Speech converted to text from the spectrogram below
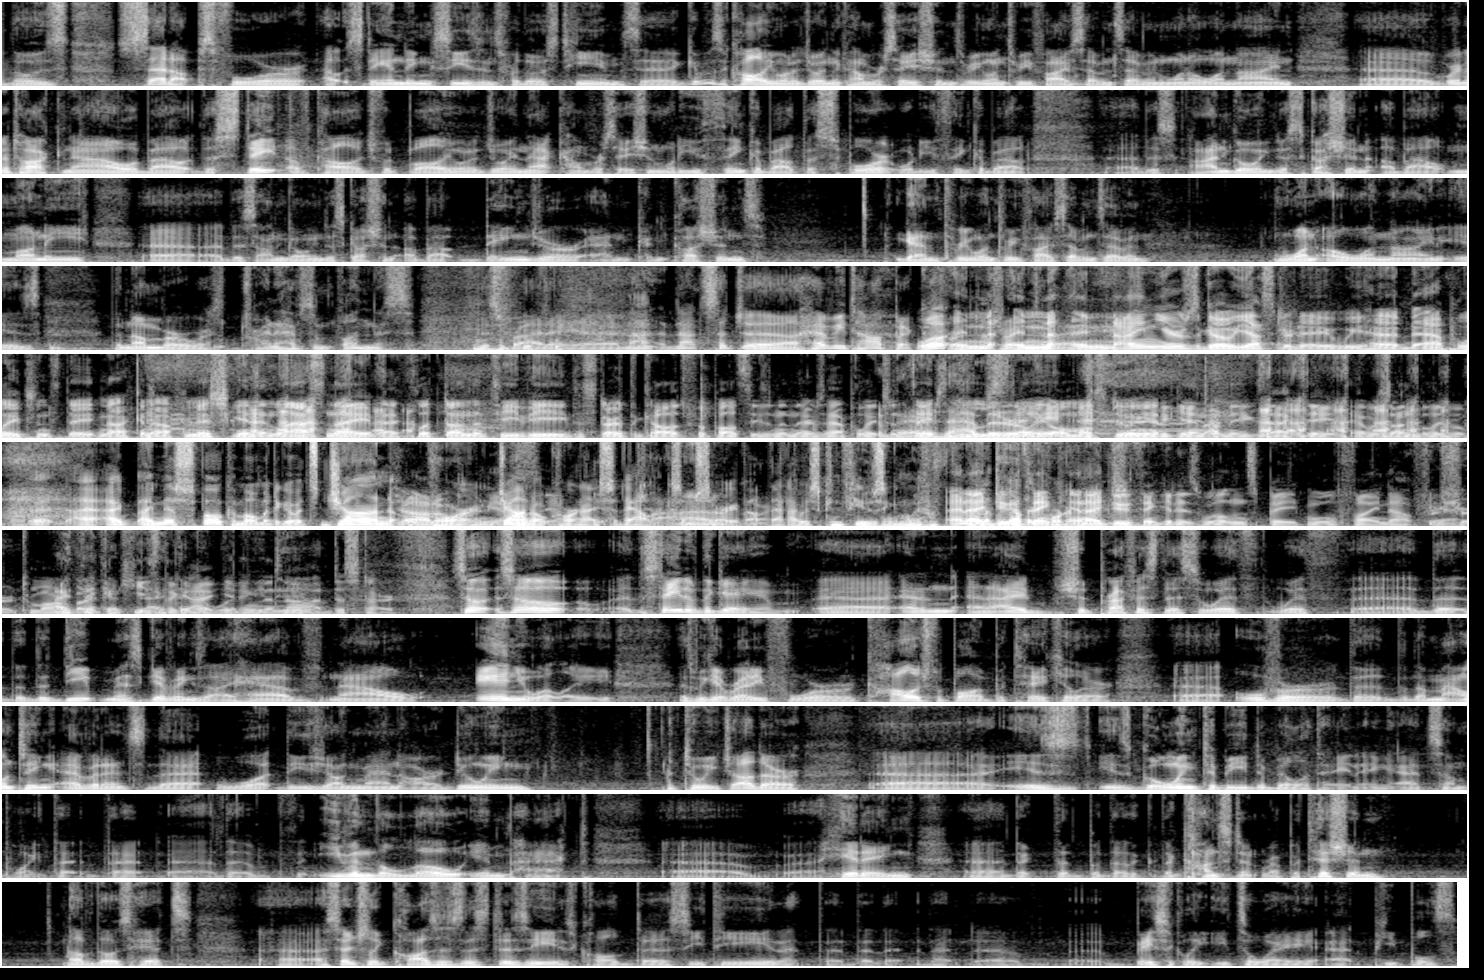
those setups for outstanding seasons for those teams? Uh, give us a call. You want to join the conversation? 313 577 1019. We're going to talk now about the state of college football. You want to join that conversation? What do you think about the sport? What do you think about uh, this ongoing discussion about money, uh, this ongoing discussion about danger and concussions? Again, 313 577 1019 is the number. We're trying to have some fun this this Friday. Uh, not not such a heavy topic. Well, for and, Detroit and, today. and nine years ago yesterday, we had Appalachian State knocking off Michigan, and last night I flipped on the TV to start the college football season, and there's Appalachian There's State App literally State. almost doing it again on the exact date. It was unbelievable. Uh, I, I, I misspoke a moment ago. It's John, John O'Korn. O'Korn, yes, John yeah, O'Korn. I yeah. said Alex. I'm sorry O'Korn. about that. I was confusing him with And one I of the do other think, and I do think it is Wilton Speight. We'll find out for Yeah. sure tomorrow. I but I think think it- he's I the think guy getting the too. nod to start. So, so uh, the state of the game, uh, and and I should preface this with with uh, the, the the deep misgivings I have now annually as we get ready for college football in particular, uh, over the, the the mounting evidence that what these young men are doing to each other uh, is is going to be debilitating at some point. That that uh, the, even the low impact hitting, uh, the, the the the constant repetition of those hits. Uh, essentially causes this disease called uh, CTE that that that, that uh, uh, basically eats away at people's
